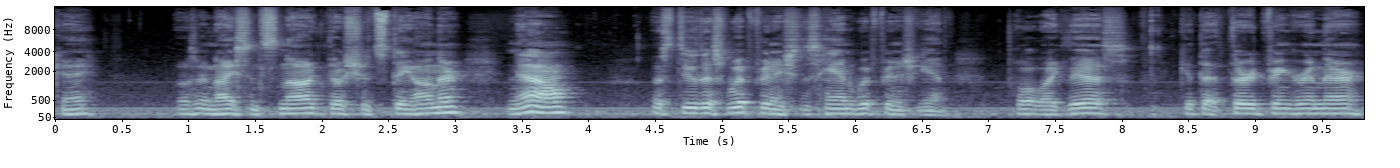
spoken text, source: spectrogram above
Okay, those are nice and snug. Those should stay on there. Now, let's do this whip finish, this hand whip finish again. Pull it like this, get that third finger in there,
